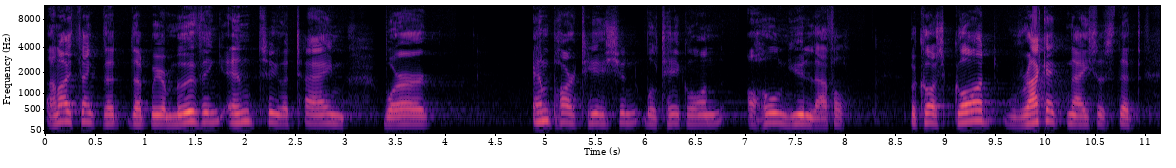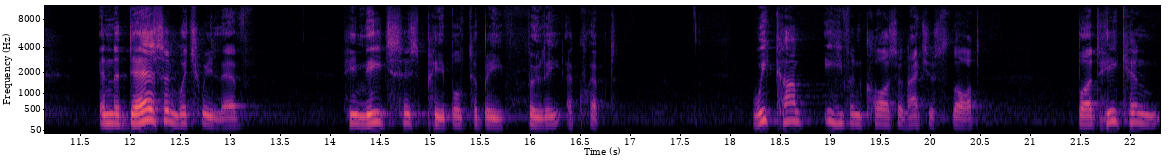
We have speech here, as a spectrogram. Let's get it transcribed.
And I think that, that we're moving into a time where impartation will take on a whole new level because God recognizes that in the days in which we live, He needs His people to be fully equipped. We can't even cause an anxious thought, but He can,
